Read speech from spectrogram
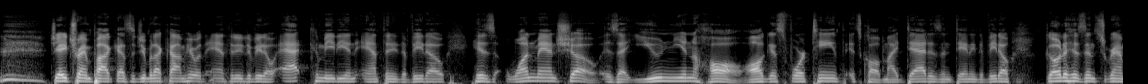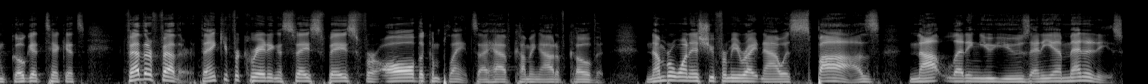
JTrain Podcast at gmail.com here with Anthony DeVito at comedian Anthony DeVito. His one man show is at Union Hall, August 14th. It's called My Dad Isn't Danny DeVito. Go to his Instagram, go get tickets. Feather Feather, thank you for creating a safe space for all the complaints I have coming out of COVID. Number one issue for me right now is spas not letting you use any amenities.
